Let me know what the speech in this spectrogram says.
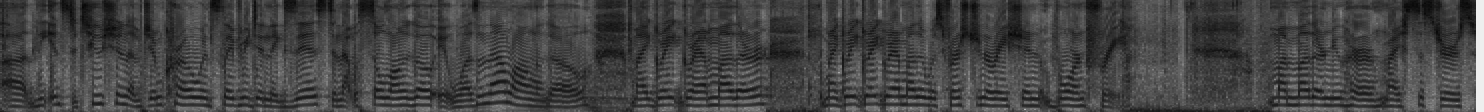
uh, the institution of Jim Crow and slavery didn't exist, and that was so long ago. It wasn't that long ago. My great grandmother, my great great grandmother was first generation born free. My mother knew her. My sisters,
